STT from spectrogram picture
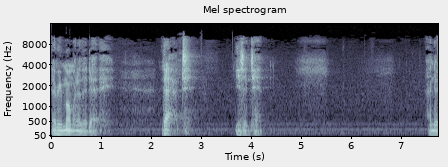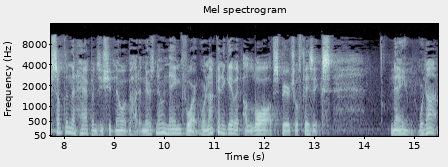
every moment of the day. That is intent. And there's something that happens you should know about, and there's no name for it. We're not going to give it a law of spiritual physics name. We're not.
